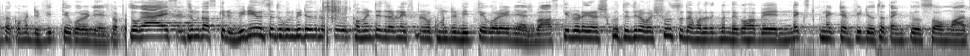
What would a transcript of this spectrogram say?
আপনার কমেন্টের ভিত্তি করে নিয়ে আসব। তো গাইস এর মধ্যে আজকের ভিডিও হচ্ছে দুগুলো ভিডিও কমেন্টে যারা নেক্সট কমেন্টের ভিত্তি করে নিয়ে আসব। আজকের ভিডিও করতে দিলে আবার সুস্থ থাকবে। দেখবেন দেখা হবে নেক্সট নেক্সট ভিডিও তো থ্যাংক ইউ সো মাচ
